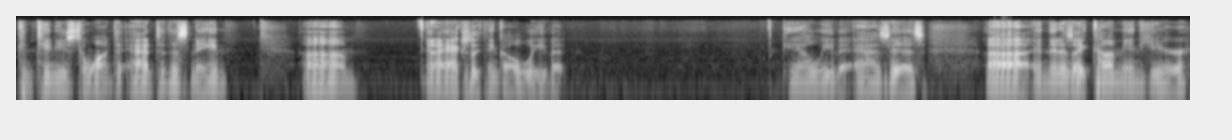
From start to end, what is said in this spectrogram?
continues to want to add to this name. Um, and I actually think I'll leave it. Okay, I'll leave it as is. Uh, and then as I come in here,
